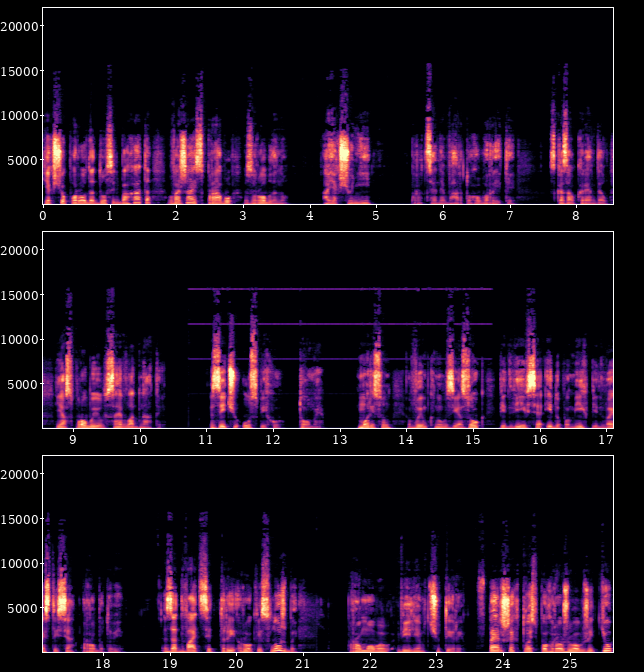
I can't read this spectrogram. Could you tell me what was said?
Якщо порода досить багата, вважай справу зроблено. А якщо ні, про це не варто говорити. сказав Крендел. Я спробую все владнати. Зичу успіху, Томе. Морісон вимкнув зв'язок, підвівся і допоміг підвестися роботові. За 23 роки служби, промовив Вільямс 4, вперше хтось погрожував життю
